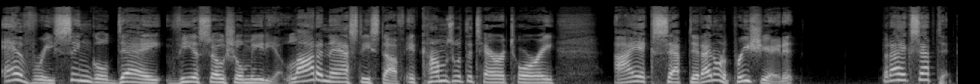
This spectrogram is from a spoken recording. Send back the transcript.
every single day via social media. A lot of nasty stuff. It comes with the territory. I accept it. I don't appreciate it, but I accept it.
